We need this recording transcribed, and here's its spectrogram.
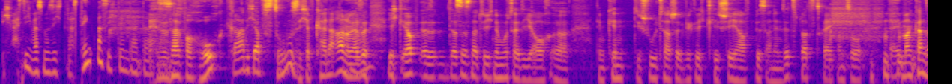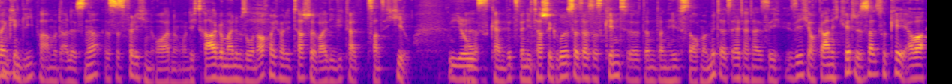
ich weiß nicht, was man sich, was denkt man sich denn dann da? Es ist einfach hochgradig abstrus. Ich habe keine Ahnung. Also ich glaube, also das ist natürlich eine Mutter, die auch äh, dem Kind die Schultasche wirklich klischeehaft bis an den Sitzplatz trägt und so. Ey, man kann sein Kind lieb haben und alles, ne? Das ist völlig in Ordnung. Und ich trage meinem Sohn auch manchmal die Tasche, weil die wiegt halt 20 Kilo. Jo. Ja, das ist kein Witz. Wenn die Tasche größer ist als das Kind, äh, dann, dann hilfst du auch mal mit als Elternteil. Das sehe ich, sehe ich auch gar nicht kritisch. Das ist alles okay. Aber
